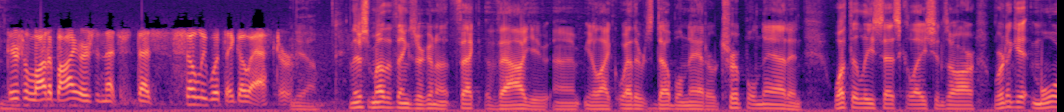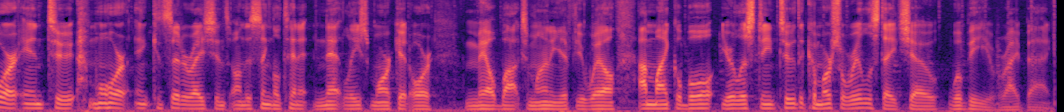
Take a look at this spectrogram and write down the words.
there's a lot of buyers, and that's that's solely what they go after. Yeah, and there's some other things that are going to affect value. Um, you know, like whether it's double net or triple net, and what the lease escalations are. We're going to get more into more in considerations on the single tenant net lease market or mailbox money, if you will. I'm Michael Bull. You're listening to the Commercial Real Estate Show. We'll be right back.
